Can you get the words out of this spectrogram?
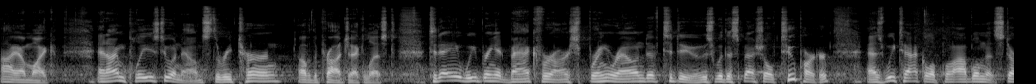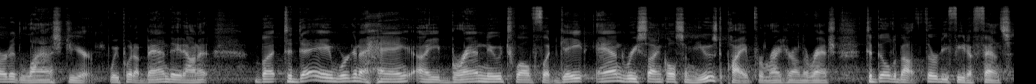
Hi, I'm Mike, and I'm pleased to announce the return of the project list. Today, we bring it back for our spring round of to-dos with a special two-parter as we tackle a problem that started last year. We put a band-aid on it, but today we're going to hang a brand new 12-foot gate and recycle some used pipe from right here on the ranch to build about 30 feet of fence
